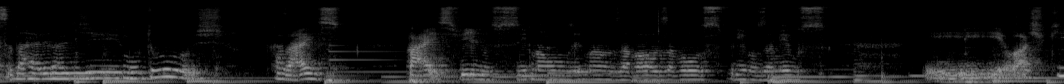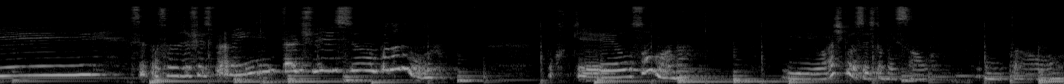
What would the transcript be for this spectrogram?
sendo a realidade de muitos casais, pais, filhos, irmãos, irmãs, avós, avós, primos, amigos. E eu acho que se tá sendo difícil pra mim, tá difícil pra todo mundo. Porque eu sou humana. E eu acho que vocês também são. Então,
